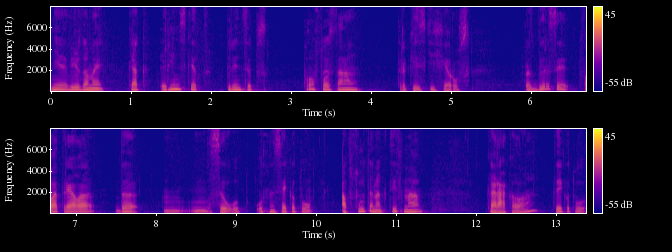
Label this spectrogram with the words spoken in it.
Ние виждаме как римският принцип просто е станал тракийски херос. Разбира се, това трябва да се отнесе като абсолютен актив на Каракала, тъй като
